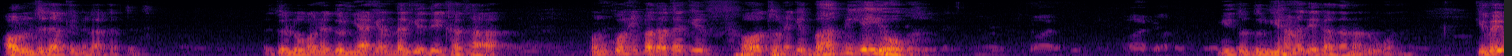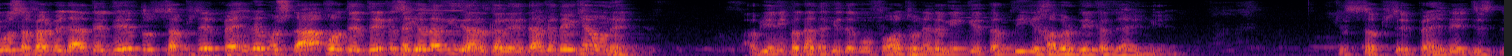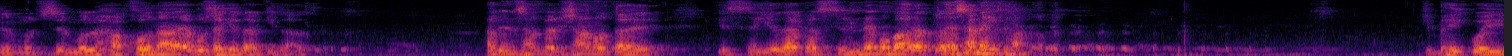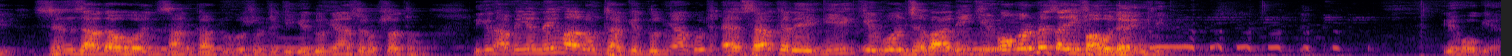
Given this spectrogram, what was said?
اور ان سے جا کے ملا کرتے تھے۔ تو لوگوں نے دنیا کے اندر یہ دیکھا تھا، ان کو نہیں پتا تھا کہ فوت ہونے کے بعد بھی یہی ہوگا۔ یہ تو دنیا میں دیکھا تھا نا لوگوں نے کہ بھئی وہ سفر پہ جاتے تھے تو سب سے پہلے مشتاق ہوتے تھے کہ سیدہ کی زیارت کریں، جا کے دیکھیں انہیں۔ اب یہ نہیں پتا تھا کہ جب وہ فوت ہونے لگیں گے تب بھی یہ خبر دے کر جائیں گے کہ سب سے پہلے جس نے مجھ سے ملحق ہونا ہے وہ سیدہ کی ذات اب انسان پریشان ہوتا ہے کہ سیدہ کا سن مبارک تو ایسا نہیں تھا۔ کہ بھائی کوئی سن زیادہ ہو انسان کا تو وہ سوچے کہ یہ دنیا سے رخصت ہو لیکن ہمیں یہ نہیں معلوم تھا کہ دنیا کچھ ایسا کرے گی کہ وہ جوانی کی عمر میں ضعیفہ ہو جائیں گی۔ یہ ہو گیا۔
